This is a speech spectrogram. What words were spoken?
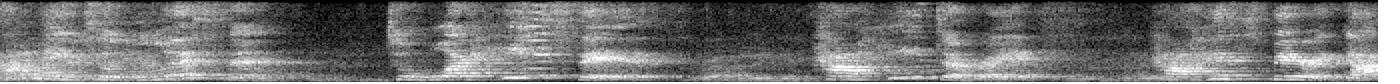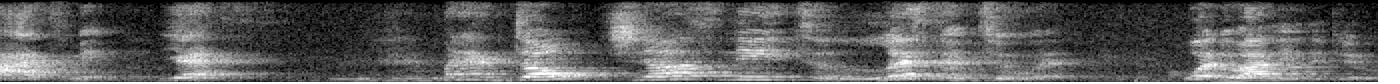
I need to listen to what he says, how he directs, mm-hmm. how his spirit guides me. Yes? Mm-hmm. But I don't just need to listen to it. What do I need to do?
